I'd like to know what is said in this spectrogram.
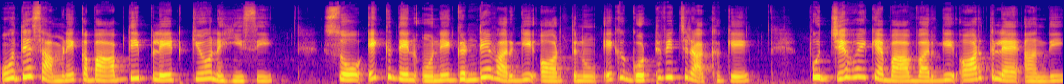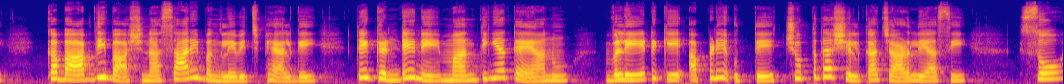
ਉਹਦੇ ਸਾਹਮਣੇ ਕਬਾਬ ਦੀ ਪਲੇਟ ਕਿਉਂ ਨਹੀਂ ਸੀ? ਸੋ ਇੱਕ ਦਿਨ ਉਹਨੇ ਗੰਡੇ ਵਰਗੀ ਔਰਤ ਨੂੰ ਇੱਕ ਗੁੱਠ ਵਿੱਚ ਰੱਖ ਕੇ ਭੁੱਜੇ ਹੋਏ ਕਬਾਬ ਵਰਗੀ ਔਰਤ ਲੈ ਆਂਦੀ। ਕਬਾਬ ਦੀ ਬਾਸ਼ਨਾ ਸਾਰੇ ਬੰਗਲੇ ਵਿੱਚ ਫੈਲ ਗਈ ਤੇ ਗੰਡੇ ਨੇ ਮਨ ਦੀਆਂ ਤੈਆਂ ਨੂੰ ਵਲੇਟ ਕੇ ਆਪਣੇ ਉੱਤੇ ਚੁੱਪ ਦਾ ਛਿਲਕਾ ਚਾੜ ਲਿਆ ਸੀ। ਸੋ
